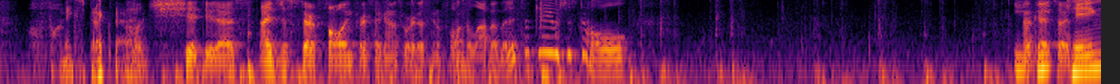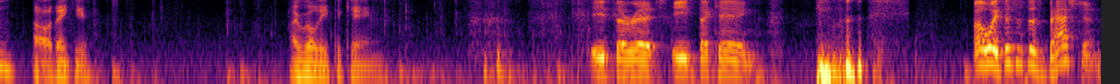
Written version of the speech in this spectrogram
Oh fuck. expect that. Oh shit, dude! I was I just started falling for a second. I was worried I was gonna fall into lava, but it's okay. It was just a hole. Eat- okay, eat so it's- king. Oh, thank you. I will eat the king. eat the rich, eat the king. Oh wait, this is this bastion.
